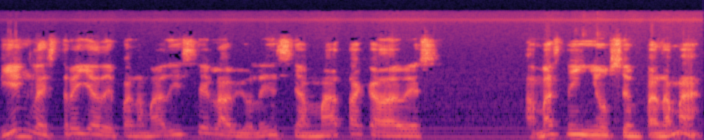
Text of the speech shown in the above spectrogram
Bien, la estrella de Panamá dice, la violencia mata cada vez a más niños en Panamá.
